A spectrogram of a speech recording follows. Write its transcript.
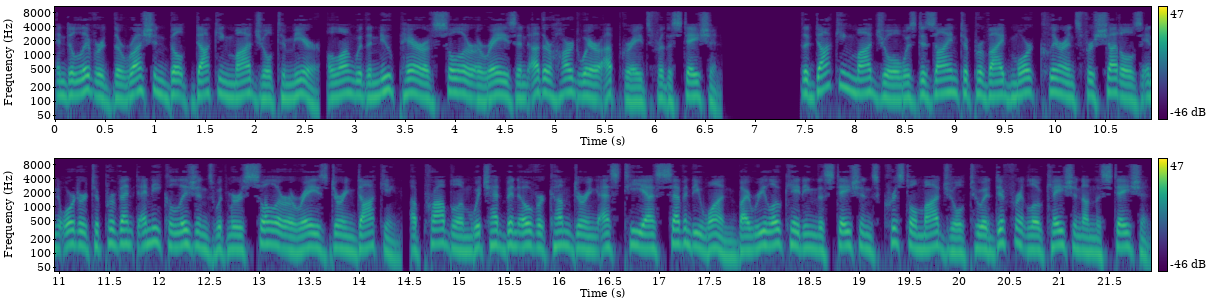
and delivered the Russian-built docking module to Mir, along with a new pair of solar arrays and other hardware upgrades for the station. The docking module was designed to provide more clearance for shuttles in order to prevent any collisions with Mir's solar arrays during docking, a problem which had been overcome during STS-71 by relocating the station's Kristall module to a different location on the station.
